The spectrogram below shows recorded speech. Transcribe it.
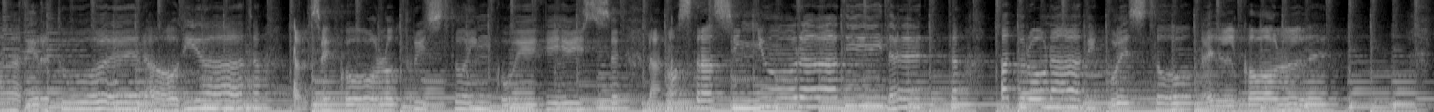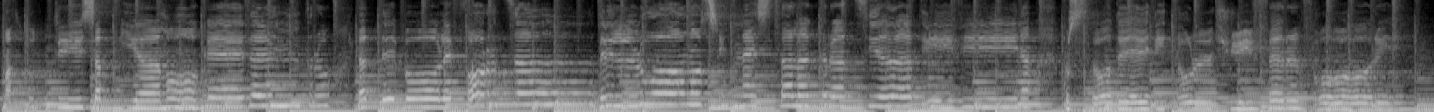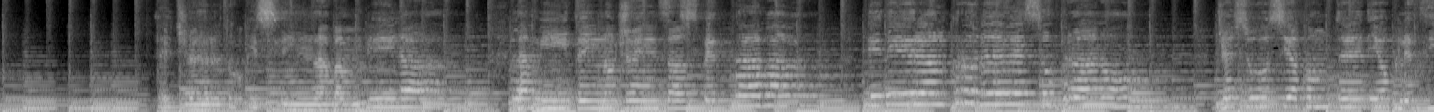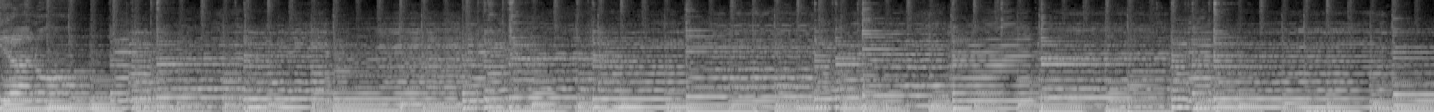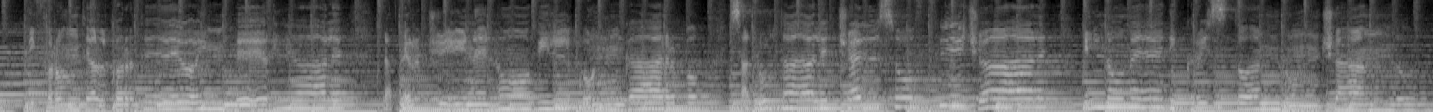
vera virtù era odiata dal secolo tristo in cui visse la nostra signora diletta, padrona di questo bel colle. Ma tutti sappiamo che dentro la debole forza dell'uomo si innesta la grazia divina, custode di dolci fervori. Certo che sin da bambina la mite innocenza aspettava di dire al crudele sovrano Gesù sia con te Diocleziano. Di fronte al corteo imperiale, la Vergine nobil con garbo saluta l'eccelso ufficiale, il nome di Cristo annunciando.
